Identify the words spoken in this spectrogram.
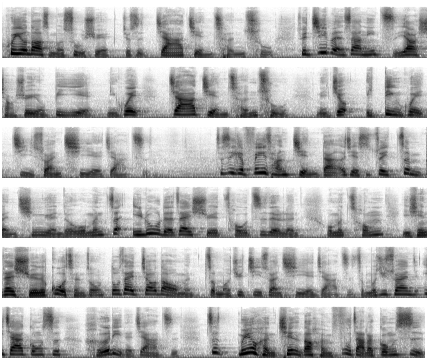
会用到什么数学？就是加减乘除。所以基本上，你只要小学有毕业，你会加减乘除，你就一定会计算企业价值。这是一个非常简单，而且是最正本清源的。我们这一路的在学投资的人，我们从以前在学的过程中，都在教导我们怎么去计算企业价值，怎么去算一家公司合理的价值。这没有很牵扯到很复杂的公式，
